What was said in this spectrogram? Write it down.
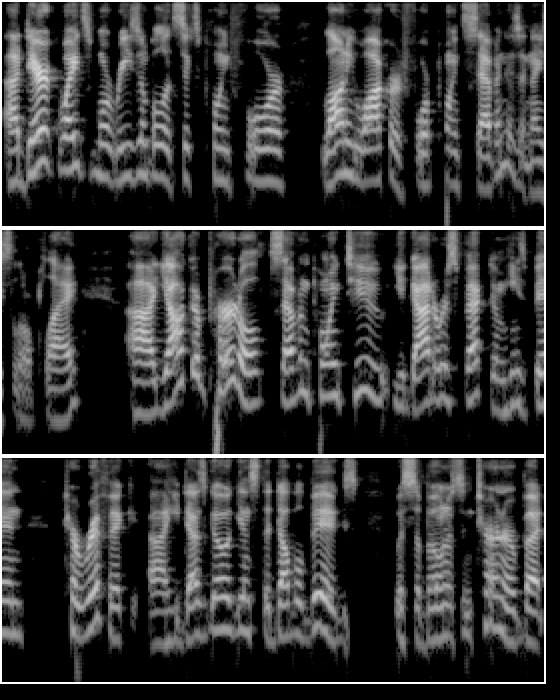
Uh, Derrick White's more reasonable at 6.4. Lonnie Walker at 4.7 is a nice little play. Uh, Jakob Poeltl, 7.2. You got to respect him. He's been terrific. Uh, he does go against the double bigs with Sabonis and Turner, but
